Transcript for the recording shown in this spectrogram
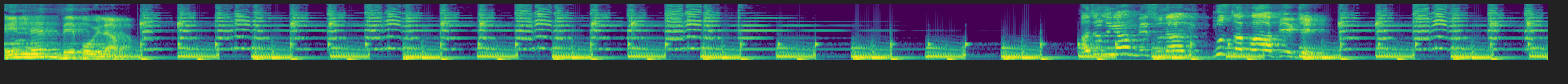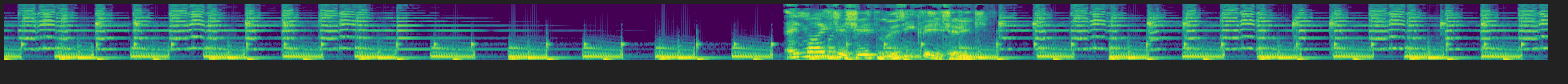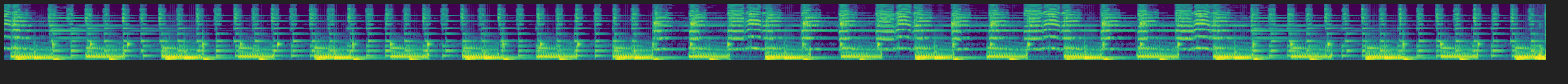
Enlem ve boylam. Hazırlayan ve sunan Mustafa Birgin. Envai çeşit müzik ve içerik.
